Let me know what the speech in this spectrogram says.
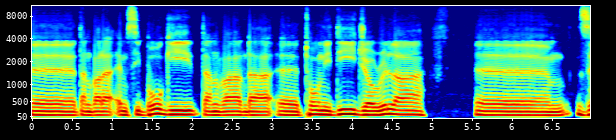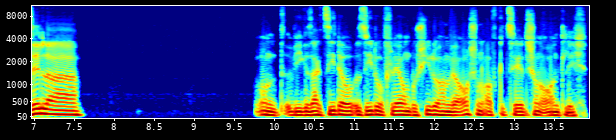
äh, dann war da MC Bogi, dann war da äh, Tony D, Joe Rilla, äh, Zilla und wie gesagt, Sido, Sido, Flair und Bushido haben wir auch schon aufgezählt, schon ordentlich.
